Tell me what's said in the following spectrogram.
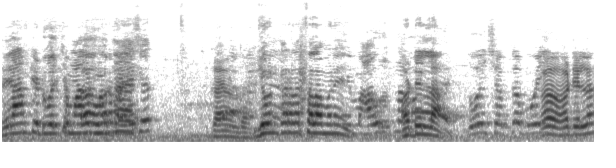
हे आमचे ढोलचे मालक वर्मा आहेत काय म्हणता? जेवण करायला चला म्हणे. हॉटेलला. हो हॉटेलला?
